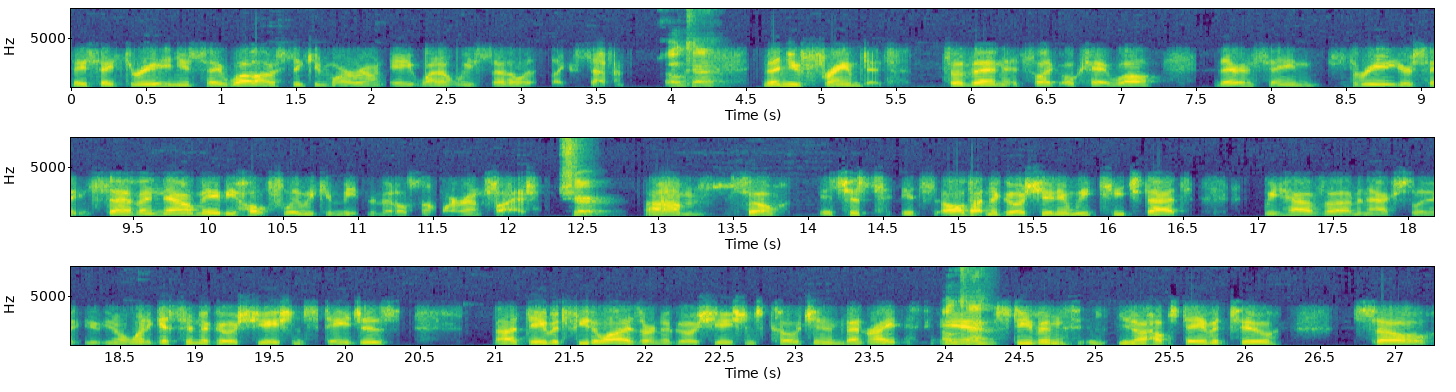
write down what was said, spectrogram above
they say three and you say, well, I was thinking more around eight. Why don't we settle it like seven? Okay. Then you framed it. So then it's like, okay, well, they're saying three, you're saying seven. Now maybe hopefully we can meet in the middle somewhere around five. Sure. Um, so it's just it's all about negotiating. We teach that. We have um, and actually, you know, when it gets to negotiation stages, uh, David Fedewa is our negotiations coach in InventRight, Okay. and Stephen, you know, helps David too. So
